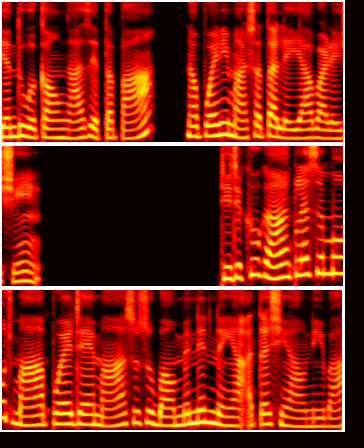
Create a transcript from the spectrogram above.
ရန်သူအကောင်90တက်ပါနောက်ပွဲนี้မှာဆက်သက်လေရပါတယ်ရှင် ဒီတစ်ခုက classic mode မှာပွဲတဲမှာစုစုပေါင်းမိနစ်200အသက်ရှင်အောင်နေပါ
